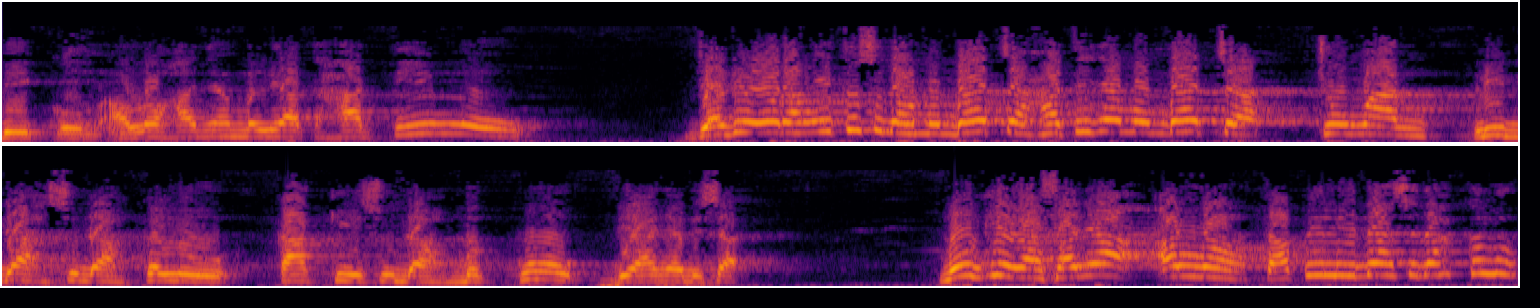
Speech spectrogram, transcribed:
bikum. Allah hanya melihat hatimu. Jadi orang itu sudah membaca, hatinya membaca, cuman lidah sudah keluh, kaki sudah beku, dia hanya bisa Mungkin rasanya Allah, tapi lidah sudah keluh.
